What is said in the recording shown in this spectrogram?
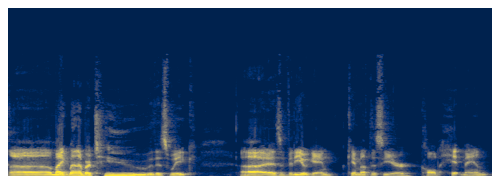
Uh, Mike, my number two this week uh, is a video game came out this year called Hitman.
